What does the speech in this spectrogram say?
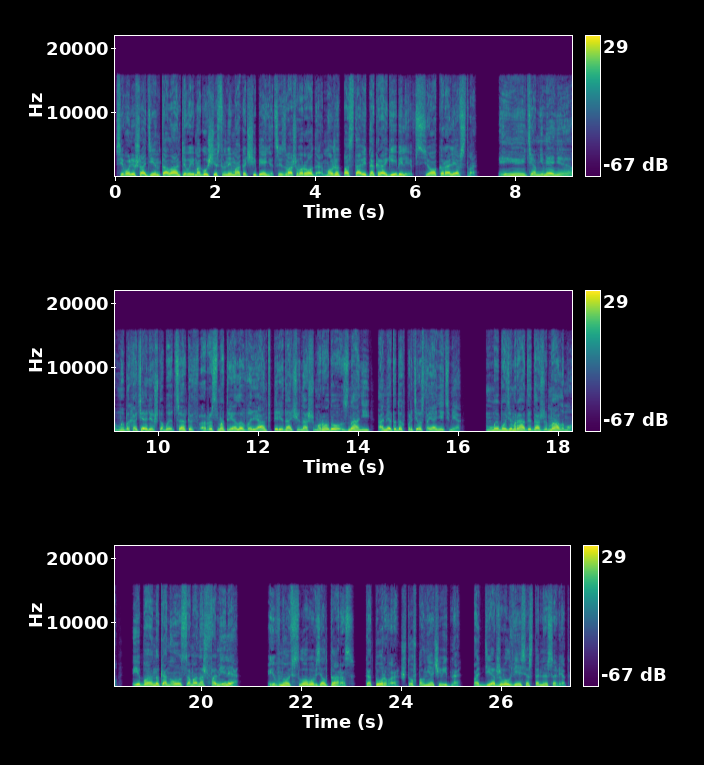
Всего лишь один талантливый и могущественный маг-отщепенец из вашего рода может поставить на край гибели все королевство. И тем не менее, мы бы хотели, чтобы церковь рассмотрела вариант передачи нашему роду знаний о методах противостояния тьме. Мы будем рады даже малому, ибо на кону сама наша фамилия». И вновь слово взял Тарас, которого, что вполне очевидно, поддерживал весь остальной совет.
